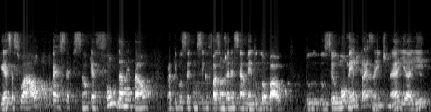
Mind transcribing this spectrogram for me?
e essa sua auto-percepção que é fundamental para que você consiga fazer um gerenciamento global do, do seu momento presente, né? E aí,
